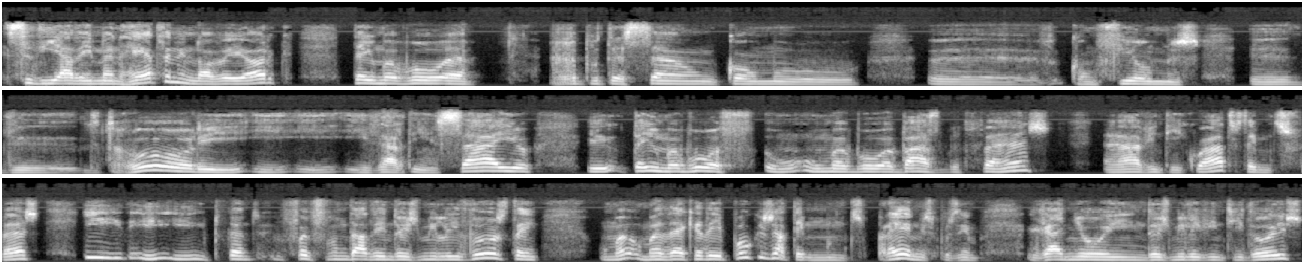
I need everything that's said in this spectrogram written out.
sediada em Manhattan, em Nova York, tem uma boa reputação como uh, com filmes uh, de, de, terror e, e, e, de arte e ensaio, e tem uma boa, uma boa base de fãs, a A24, tem muitos fãs, e, e, portanto foi fundada em 2012, tem uma, uma década e pouco, e já tem muitos prémios, por exemplo, ganhou em 2022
